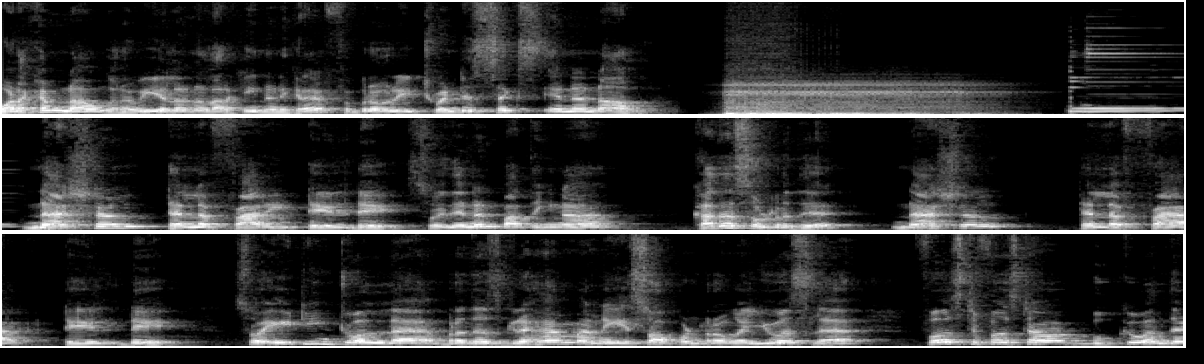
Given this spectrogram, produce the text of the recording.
வணக்கம் நான் உங்கள் ரவி. எல்லாம் நல்லா இருக்கீங்கன்னு நினைக்கிறேன். பிப்ரவரி டுவெண்ட்டி சிக்ஸ் என்ன நாள்? National tell a fairy tale day so இது என்னன்னு பார்த்தீங்கன்னா கதை சொல்கிறது national tell a fair tale day so eighteen டுவெல்ல பிரதர்ஸ் கிரஹாம் அண்ட் ஏசா பண்ணுறவங்க யூஎஸில் ஃபர்ஸ்ட் ஃபர்ஸ்டாக புக்கு வந்து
